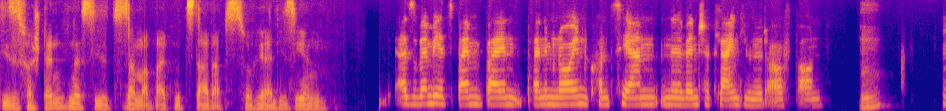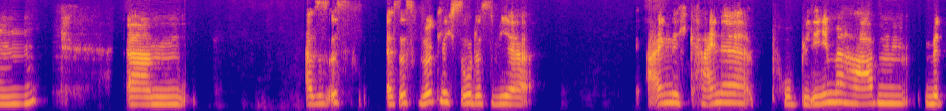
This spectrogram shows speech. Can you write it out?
dieses Verständnis, diese Zusammenarbeit mit Startups zu realisieren? Also wenn wir jetzt beim, bei, bei einem neuen Konzern eine Venture Client Unit aufbauen. Mhm. Mhm. Ähm, also es ist, es ist wirklich so, dass wir eigentlich keine Probleme haben mit,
